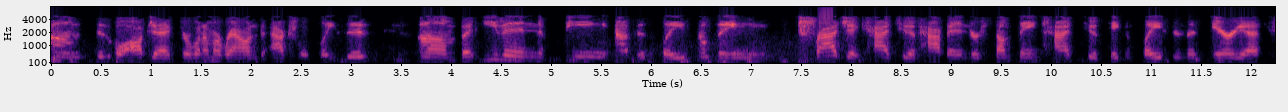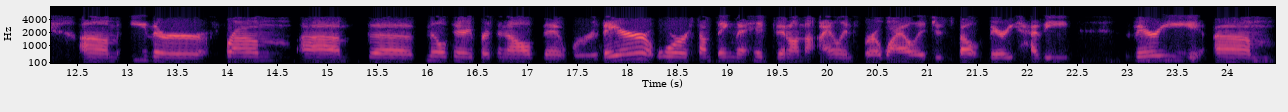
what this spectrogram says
um, physical objects or when I'm around actual places. Um, but even being at this place, something tragic had to have happened or something had to have taken place in this area, um, either from um, the military personnel that were there or something that had been on the island for a while. It just felt very heavy, very um,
